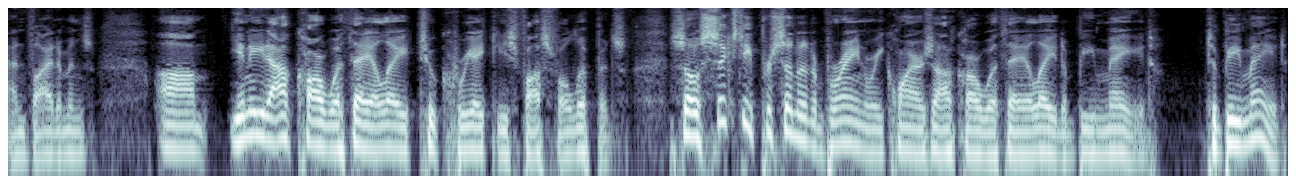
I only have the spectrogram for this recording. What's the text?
and vitamins. Um, you need Alcar with ALA to create these phospholipids. So 60% of the brain requires Alcar with ALA to be made. To be made.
